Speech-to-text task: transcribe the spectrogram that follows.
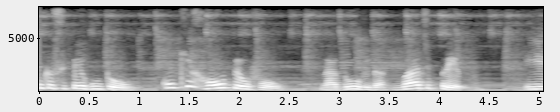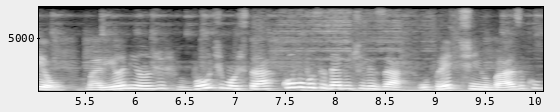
nunca se perguntou, com que roupa eu vou? Na dúvida, vá de preto. E eu, Mariane Anjos, vou te mostrar como você deve utilizar o pretinho básico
